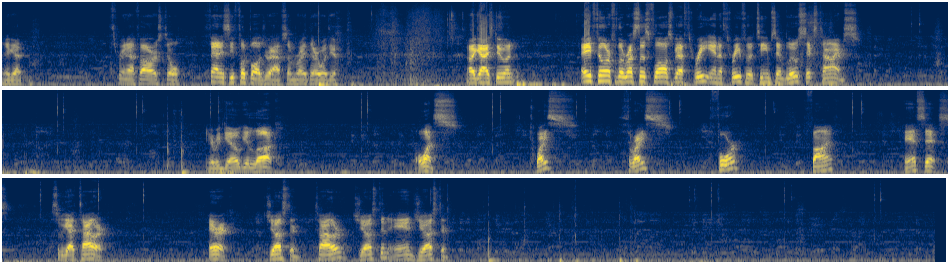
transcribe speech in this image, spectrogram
I got three and a half hours till fantasy football drafts. I'm right there with you. All right, guys, doing a filler for the rest of this floss. We got three and a three for the teams in blue, six times. Here we go. Good luck. Once, twice, thrice, four, five, and six. So we got Tyler, Eric, Justin, Tyler, Justin, and Justin.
